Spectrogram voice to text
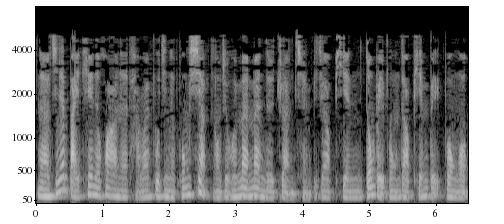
那今天白天的话呢，台湾附近的风向哦就会慢慢的转成比较偏东北风到偏北风哦，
